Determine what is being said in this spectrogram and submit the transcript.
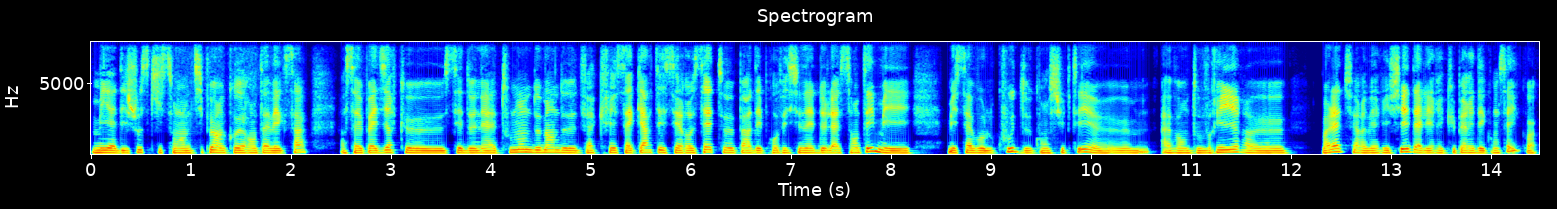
mais il y a des choses qui sont un petit peu incohérentes avec ça. Alors ça veut pas dire que c'est donné à tout le monde demain de faire créer sa carte et ses recettes euh, par des professionnels de la santé, mais mais ça vaut le coup de consulter euh, avant d'ouvrir, euh, voilà, de faire vérifier, d'aller récupérer des conseils, quoi.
